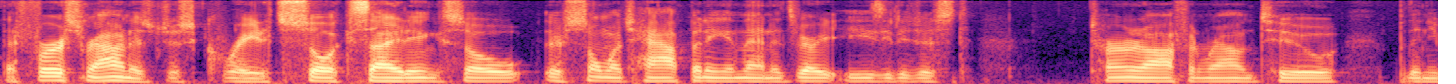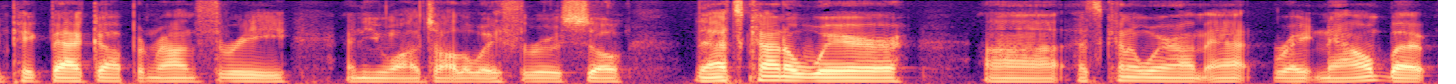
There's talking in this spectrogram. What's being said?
that first round is just great. It's so exciting. So there's so much happening, and then it's very easy to just turn it off in round two. But then you pick back up in round three, and you watch all the way through. So that's kind of where uh, that's kind of where I'm at right now. But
